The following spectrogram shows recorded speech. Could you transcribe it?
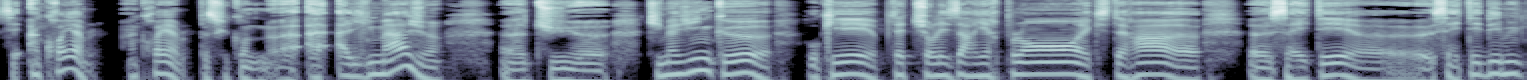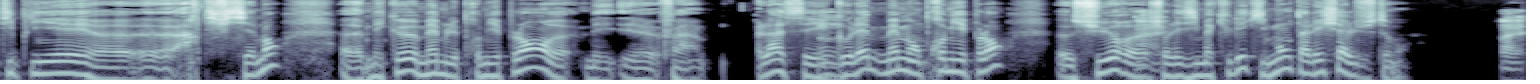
c'est incroyable, incroyable parce que à, l'image, euh, tu euh, tu imagines que ok peut-être sur les arrière-plans etc ça a été ça a été démultiplié artificiellement, mais que même les premiers plans, mais enfin là c'est hmm. Golem même en premier plan sur sur les Immaculés qui montent à l'échelle justement. Ouais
